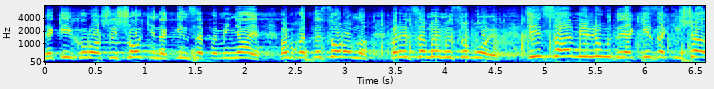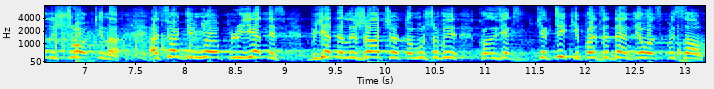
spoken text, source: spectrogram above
який хороший Шокін, як він все поміняє? Вам хоч не соромно перед самими собою. Ті самі люди, які захищали Шокіна, а сьогодні в нього плюєтесь, б'єте лежачого, тому що ви, як, як тільки президент його списав,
